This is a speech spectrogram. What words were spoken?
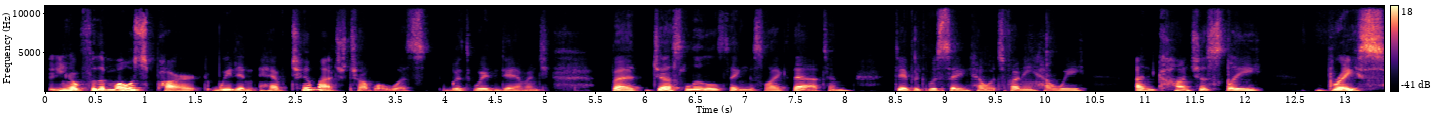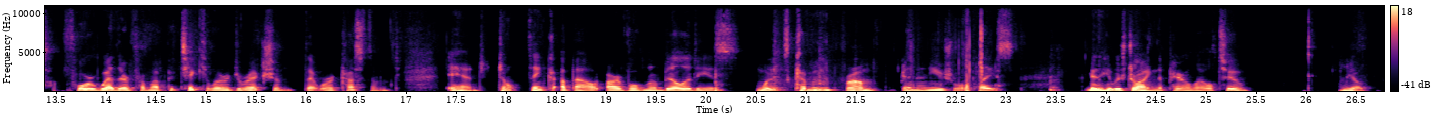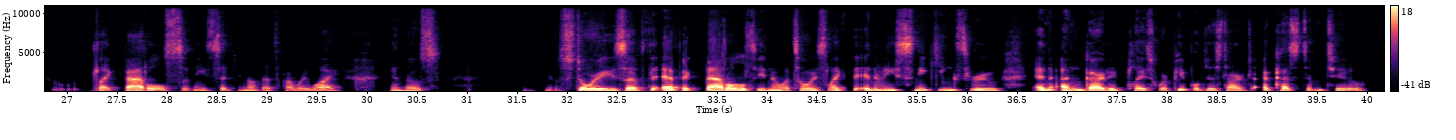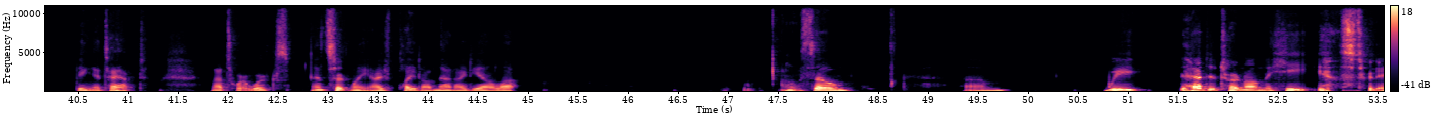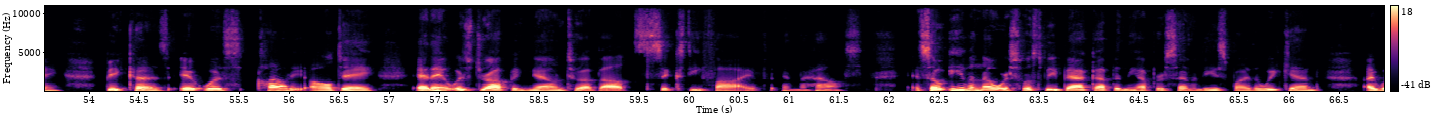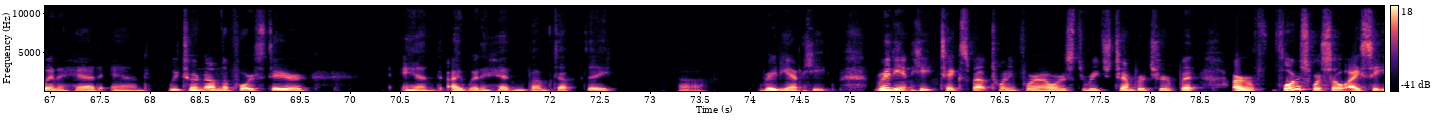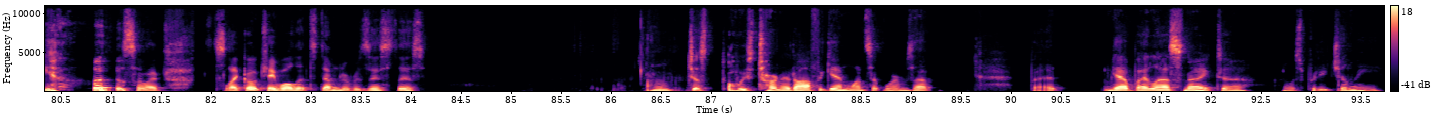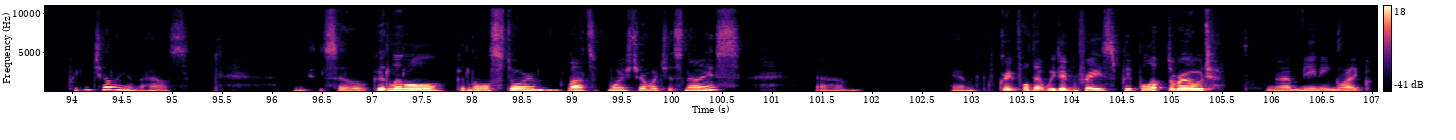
you know, for the most part, we didn't have too much trouble with with wind damage, but just little things like that. And David was saying how it's funny how we unconsciously brace for weather from a particular direction that we're accustomed and don't think about our vulnerabilities when it's coming from an unusual place. And he was drawing the parallel too you know, like battles. And he said, you know, that's probably why in those you know, stories of the epic battles, you know, it's always like the enemy sneaking through an unguarded place where people just aren't accustomed to being attacked. That's where it works. And certainly I've played on that idea a lot. So um, we had to turn on the heat yesterday because it was cloudy all day and it was dropping down to about 65 in the house. So even though we're supposed to be back up in the upper 70s by the weekend, I went ahead and we turned on the forced air and I went ahead and bumped up the uh, radiant heat. Radiant heat takes about 24 hours to reach temperature, but our floors were so icy. so I it's like, okay, well, it's dumb to resist this. just always turn it off again once it warms up. But yeah, by last night, uh, it was pretty chilly, pretty chilly in the house. So good little, good little storm. Lots of moisture, which is nice. Um, and grateful that we didn't freeze people up the road, uh, meaning like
